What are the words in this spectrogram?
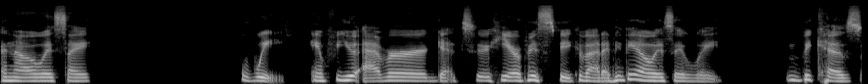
And I always say, we. If you ever get to hear me speak about anything, I always say we. Because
